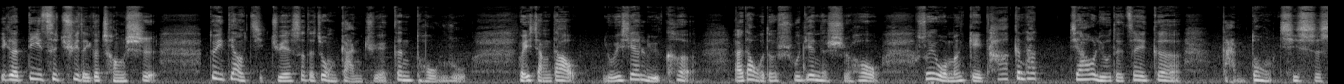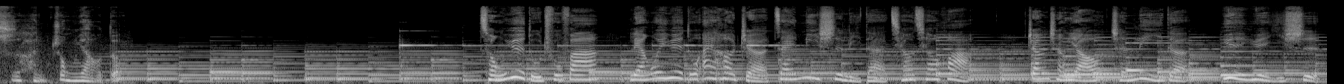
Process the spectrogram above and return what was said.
一个第一次去的一个城市，对调角色的这种感觉更投入。回想到有一些旅客来到我的书店的时候，所以我们给他跟他交流的这个感动，其实是很重要的。从阅读出发，两位阅读爱好者在密室里的悄悄话。张成尧、陈丽仪的月月仪式。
